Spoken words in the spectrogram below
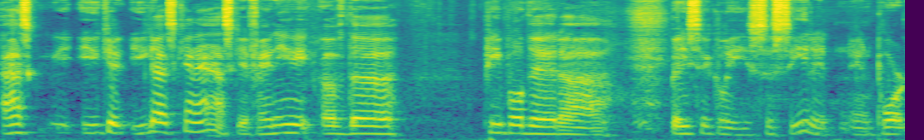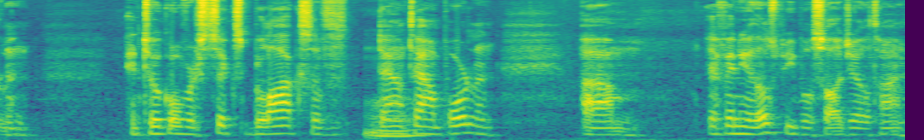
Ask you can you guys can ask if any of the people that uh, basically seceded in Portland and took over six blocks of downtown Portland. Um, if any of those people saw jail time,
